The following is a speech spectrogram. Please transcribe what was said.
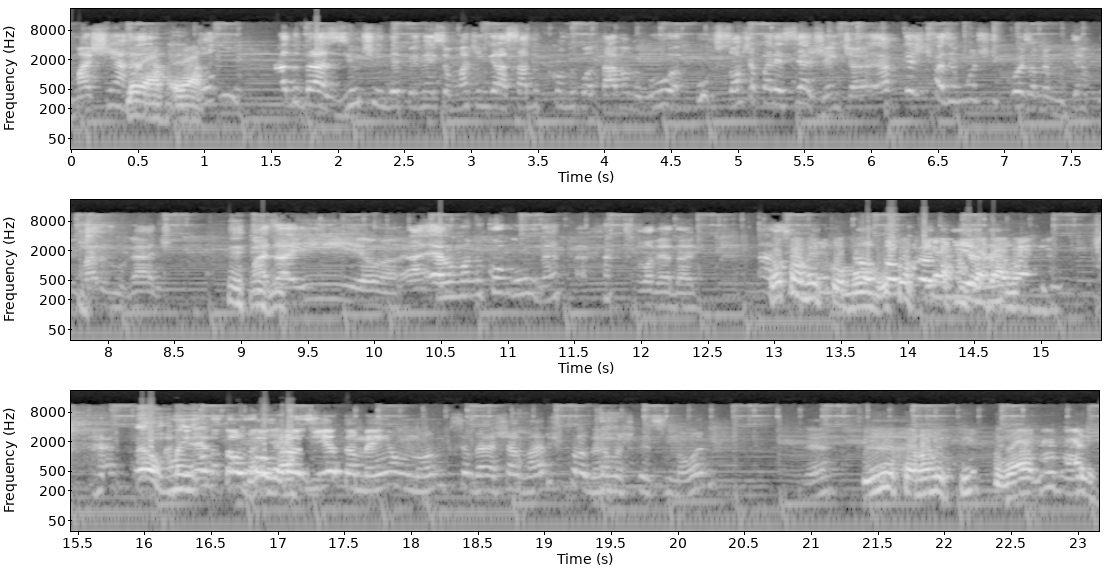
mas tinha É, rádio é. todo lugar do Brasil tinha Independência ou Morte. Engraçado que quando botava no Google, por sorte aparecia a gente. É porque a gente fazia um monte de coisa ao mesmo tempo, em vários lugares. Mas aí eu- era um nome comum, né? pra falar a verdade. Totalmente comum. Eu sou Né? Não, mas É, Tautocronia também é um nome que você vai achar vários programas com esse nome, né? Isso, é nome simples, é verdade.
